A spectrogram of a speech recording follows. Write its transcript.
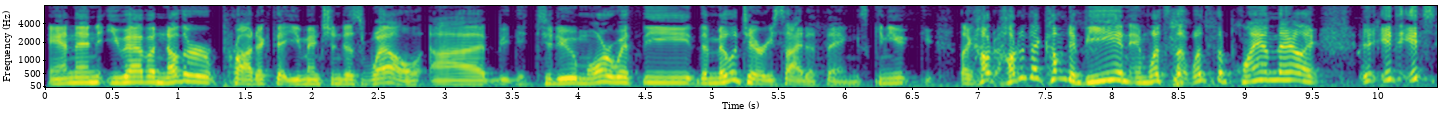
And then you have another product that you mentioned as well uh, to do more with the, the military side of things. Can you like how, how did that come to be and, and what's the what's the plan there? Like it, it's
